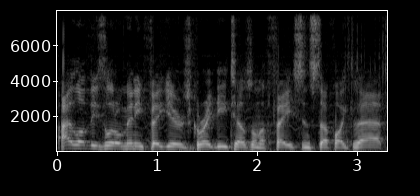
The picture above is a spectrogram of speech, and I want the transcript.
I love these little mini figures. Great details on the face and stuff like that.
